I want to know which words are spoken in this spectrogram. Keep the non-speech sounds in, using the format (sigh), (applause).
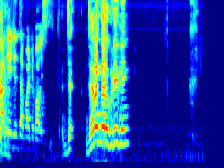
Bharatiya Janata party భావిస్తుంది. జ- జయరామ్ గారు good evening.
